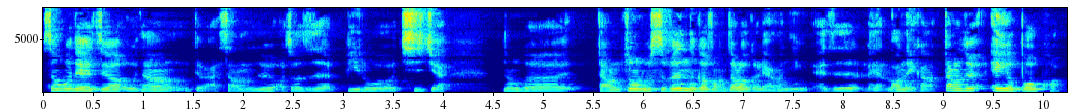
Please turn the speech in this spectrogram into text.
申花队只要后场对伐，上传或者是边路牵接，侬搿当中路是勿是能够防得牢搿两个人，还是来老难讲。当然还有包括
